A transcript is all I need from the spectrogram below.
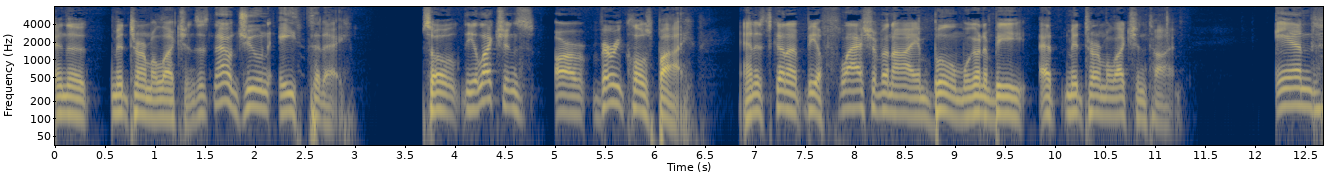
in the midterm elections. It's now June 8th today. So the elections are very close by, and it's going to be a flash of an eye, and boom, we're going to be at midterm election time. And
